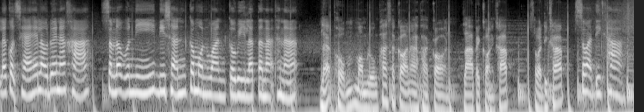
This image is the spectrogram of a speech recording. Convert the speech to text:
และกดแชร์ให้เราด้วยนะคะสำหรับวันนี้ดิฉันกมลวันกวีรัตนธนะ และผมหม่อมหลวงภาสกรอาภากร ลาไปก่อนครับ สวัสดีครับ สวัสดีค่ะ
